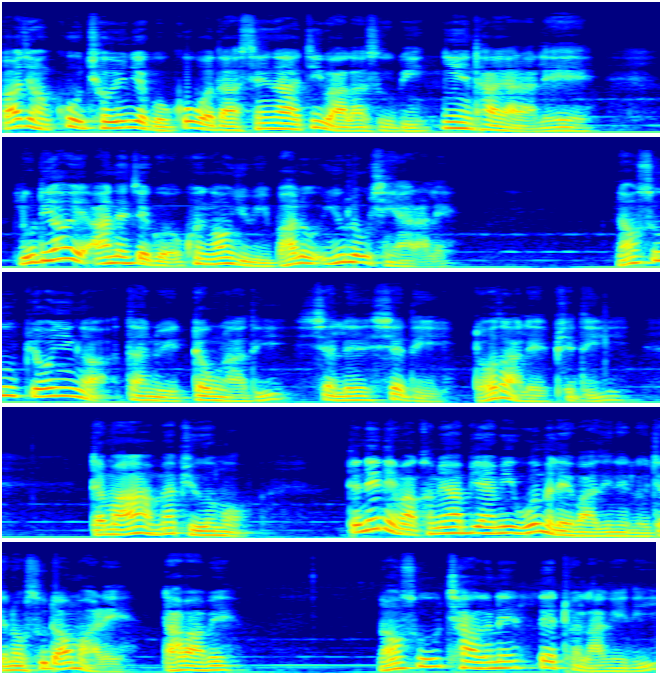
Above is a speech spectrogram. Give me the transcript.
ဘာကြောင့်ကို့ချိုးရင်းချက်ကိုကိုယ့်ဘာသာစဉ်းစားကြည့်ပါလားဆိုပြီးညှင်းထားရတာလေလူတယောက်ရဲ့အားနည်းချက်ကိုအခွင့်ကောင်းယူပြီးဘာလို့ယူလုပ်ချင်ရတာလဲ နောက်စုပြောရင်းကအတန်တွေတုံလာသည်ရှက်လဲရှက်သည်ဒေါသလည်းဖြစ်သည်ဓမ္မကမတ်ဖြူဝင်းမို့တနေ့နေမှာခမည်းပြန်ပြီးဝင့်မလဲပါစေနဲ့လို့ကျွန်တော်ဆုတောင်းပါတယ်ဒါပါပဲနောက်စုခြာကနေလှည့်ထွက်လာခဲ့သည်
